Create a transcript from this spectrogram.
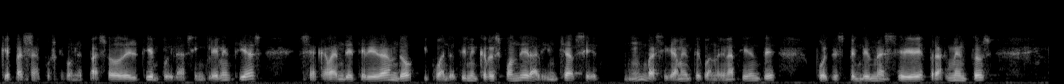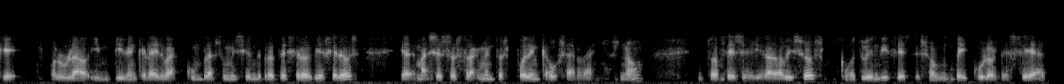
¿Qué pasa? Pues que con el paso del tiempo y las inclemencias se acaban deteriorando y cuando tienen que responder al hincharse, básicamente cuando hay un accidente, pues desprenden una serie de fragmentos que por un lado, impiden que la airbag cumpla su misión de proteger a los viajeros y además esos fragmentos pueden causar daños, ¿no? Entonces, he llegado a avisos, como tú bien dices, son vehículos de SEAT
